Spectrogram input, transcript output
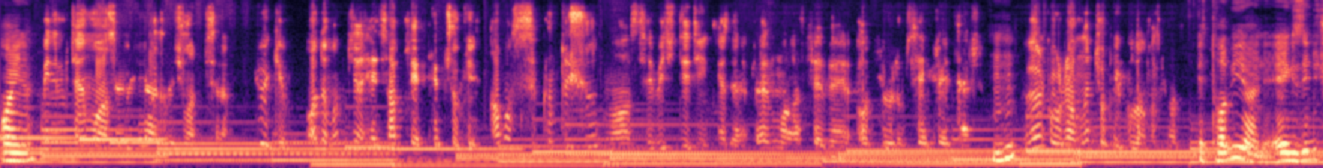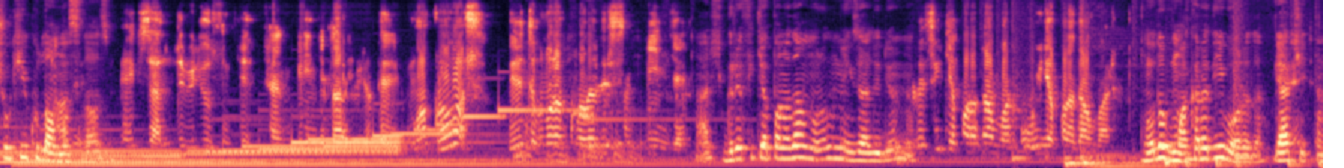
Aynen. Benim bir tane muhasebeci arkadaşım var mesela. Diyor ki adamın yani hesap hep çok iyi. Ama sıkıntı şu muhasebeci dediğin ya da ben muhasebe atıyorum sekreter. Hı hı. Word programlarını çok iyi kullanması lazım. E tabi yani Excel'i çok iyi kullanması Abi. lazım. Excel'de biliyorsun ki sen bince daha iyi biliyorsun. E, makro var. Veri tabanı olarak kullanabilirsin bince. Her grafik yapan adam var oğlum Excel'de diyorum ya. Grafik yapan adam var, oyun yapan adam var. O da bu makara değil bu arada. Gerçekten.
